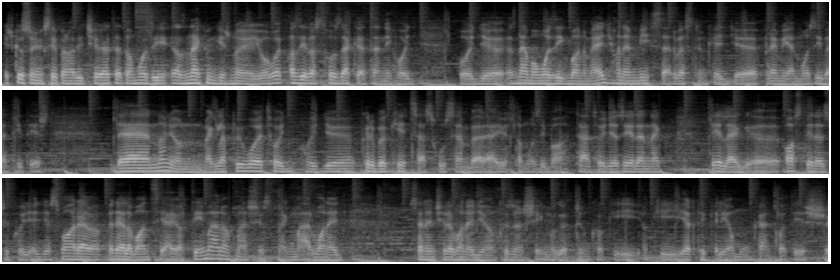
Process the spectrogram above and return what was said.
És köszönjük szépen a dicséretet, a mozi az nekünk is nagyon jó volt. Azért azt hozzá kell tenni, hogy hogy ez nem a mozikban megy, hanem mi szerveztünk egy premier mozi vetítést. De nagyon meglepő volt, hogy, hogy kb. 220 ember eljött a moziba. Tehát, hogy azért ennek tényleg azt érezzük, hogy egyrészt van relevanciája a témának, másrészt meg már van egy, szerencsére van egy olyan közönség mögöttünk, aki, aki értékeli a munkánkat, és,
